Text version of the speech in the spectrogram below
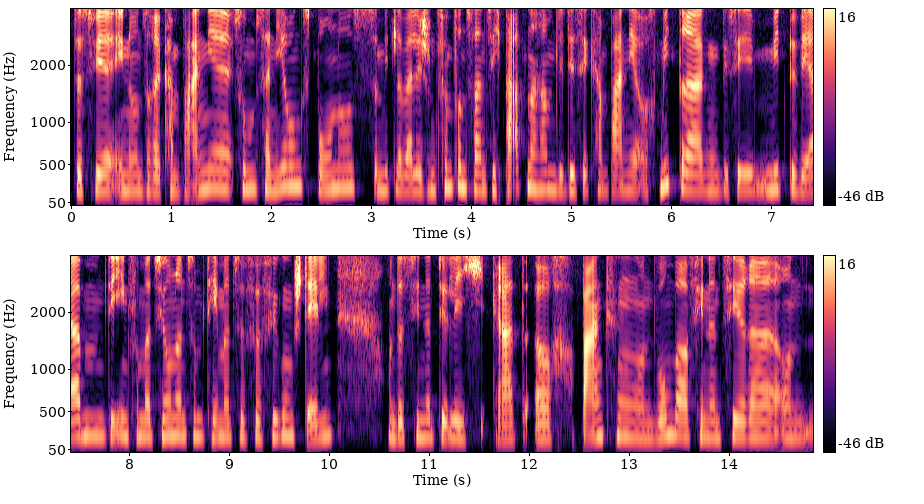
dass wir in unserer Kampagne zum Sanierungsbonus mittlerweile schon 25 Partner haben, die diese Kampagne auch mittragen, die sie mitbewerben, die Informationen zum Thema zur Verfügung stellen. Und das sind natürlich gerade auch Banken und Wohnbaufinanzierer und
